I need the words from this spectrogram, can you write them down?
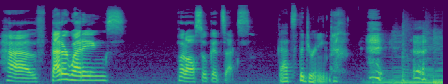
have better weddings, but also good sex. That's the dream.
